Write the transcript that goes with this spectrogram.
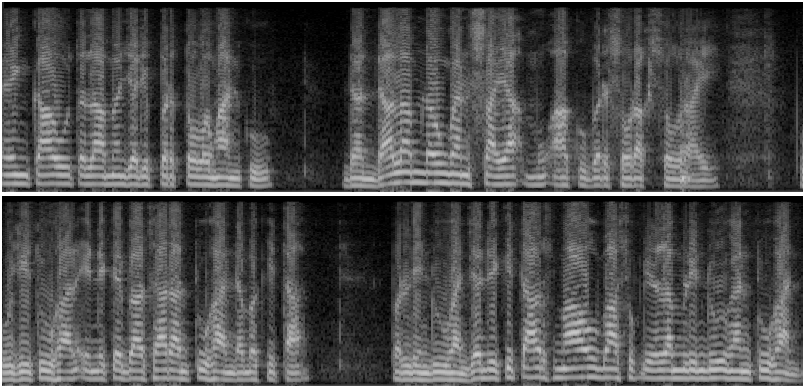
engkau telah menjadi pertolonganku dan dalam naungan sayapmu aku bersorak-sorai. Puji Tuhan ini kebesaran Tuhan dalam kita perlindungan. Jadi kita harus mau masuk di dalam lindungan Tuhan.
